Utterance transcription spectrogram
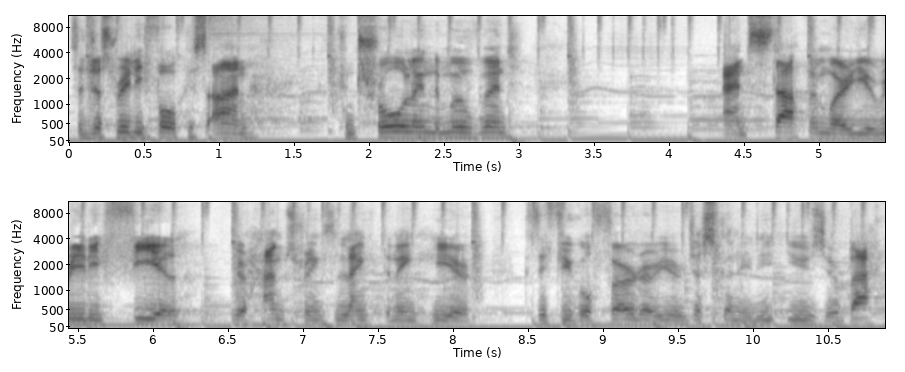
So just really focus on controlling the movement and stopping where you really feel your hamstrings lengthening here. Because if you go further, you're just gonna use your back.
